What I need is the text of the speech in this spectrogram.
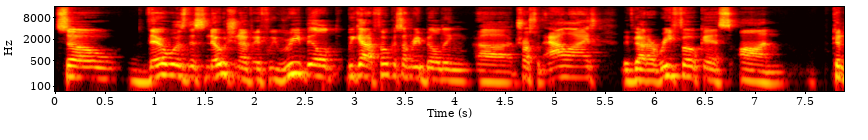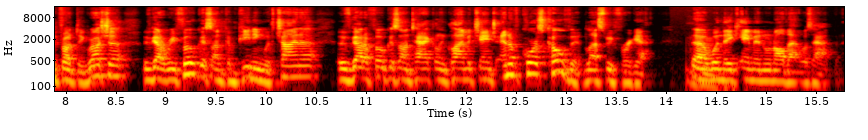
So there was this notion of if we rebuild, we got to focus on rebuilding uh, trust with allies. We've got to refocus on confronting Russia. We've got to refocus on competing with China. We've got to focus on tackling climate change and, of course, COVID, lest we forget uh, mm-hmm. when they came in when all that was happening.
